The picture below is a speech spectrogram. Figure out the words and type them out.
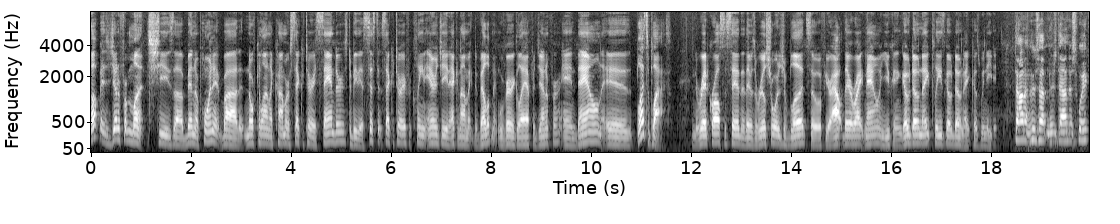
Up is Jennifer Mundt. She's uh, been appointed by the North Carolina Commerce Secretary Sanders to be the Assistant Secretary for Clean Energy and Economic Development. We're very glad for Jennifer. And down is blood supplies. And the Red Cross has said that there's a real shortage of blood, so if you're out there right now and you can go donate, please go donate because we need it. Donna, who's up and who's down this week?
